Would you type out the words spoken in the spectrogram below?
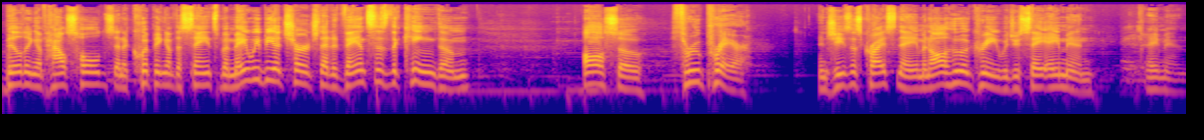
building of households and equipping of the saints. But may we be a church that advances the kingdom also through prayer. In Jesus Christ's name, and all who agree, would you say amen? Amen. amen.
